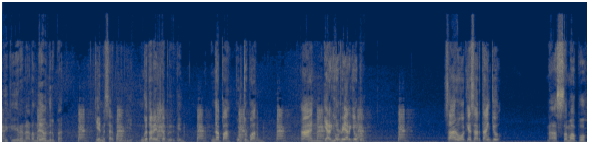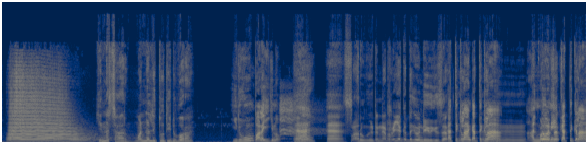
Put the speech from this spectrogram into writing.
இதுக்கு நான் நடந்தே வந்திருப்பேன். என்ன சார் பண்ண முடியும்? உங்க தலையில தப்பு இருக்கு. இந்தாப்பா கொடுத்துருப்பா. ஆ இறக்கி. விட்ரு இறக்கி விட்ரு sir okay sir thank you நான் சமா போ. என்ன சார் மண்ணள்ளி தூத்திட்டு போறான் இதுவும் பழகிக்கணும். ஆ? ஆ, சார் உங்ககிட்ட நிறைய கத்துக்க வேண்டியது இருக்கு சார் கத்துக்கலாம் கத்துக்கலாம். போலாமா கத்துக்கலாம்.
